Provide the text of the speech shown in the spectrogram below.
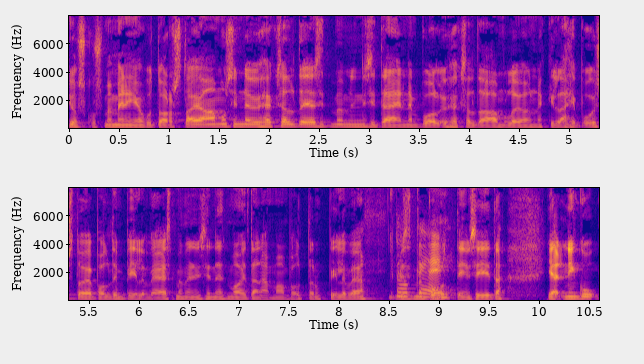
joskus mä menin joku torstai-aamu sinne yhdeksältä ja sitten mä menin sitä ennen puoli yhdeksältä aamulla jonnekin lähipuistoon ja poltin pilveä ja sitten mä menin sinne, että moi tänään mä oon polttanut pilveä. Ja okay. sitten me puhuttiin siitä. Ja niin kuin,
